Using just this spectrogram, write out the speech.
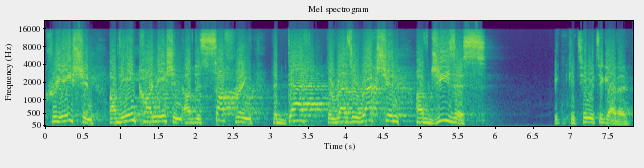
creation, of the incarnation, of the suffering, the death, the resurrection of Jesus. We can continue together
